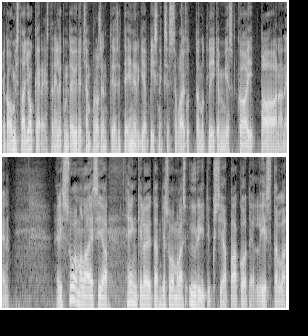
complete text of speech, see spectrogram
joka omistaa jokereista 49 prosenttia, ja sitten energiabisneksessä vaikuttanut liikemies Kai Paananen. Eli suomalaisia henkilöitä ja suomalaisyrityksiä pakotelistalla.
